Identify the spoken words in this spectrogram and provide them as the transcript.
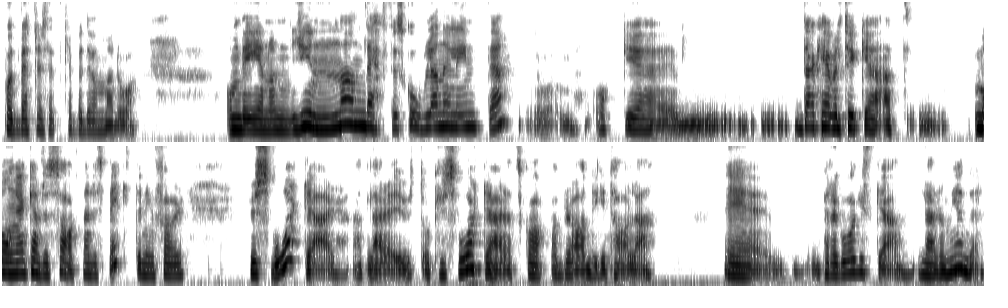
på ett bättre sätt kan bedöma då om det är någon gynnande för skolan eller inte. Och eh, där kan jag väl tycka att många kanske saknar respekten inför hur svårt det är att lära ut och hur svårt det är att skapa bra digitala eh, pedagogiska läromedel.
